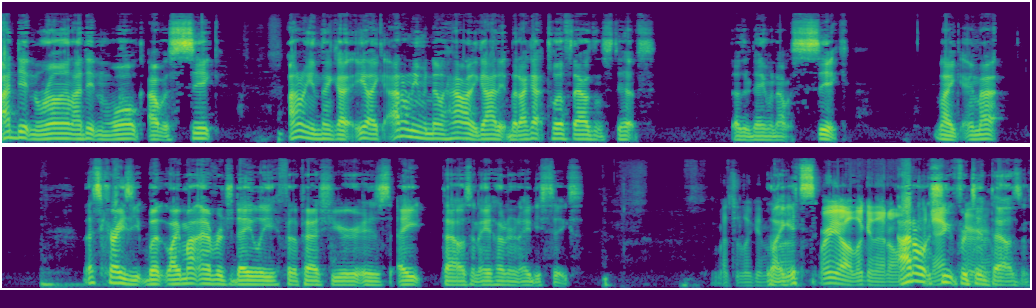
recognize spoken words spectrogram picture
I didn't run, I didn't walk, I was sick. I don't even think I like I don't even know how I got it, but I got twelve thousand steps the other day when I was sick. Like, and that that's crazy. But like my average daily for the past year is eight thousand eight hundred eighty six. About to look at Like, it's- Where y'all looking at on I don't Connect shoot for or- ten thousand.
